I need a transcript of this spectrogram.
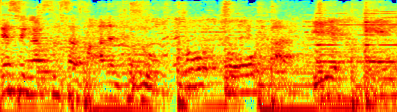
Deswegen lasst uns das mal alle versuchen. To, to, drei. Ihr Kinder.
